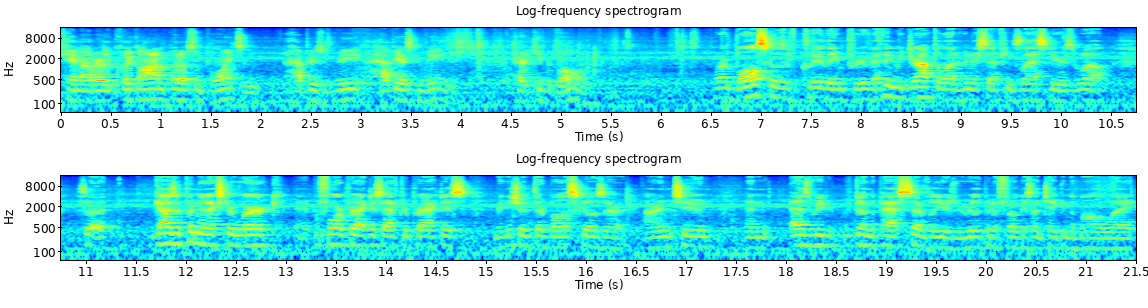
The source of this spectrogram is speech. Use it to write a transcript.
came out really quick on them, put up some points, and happy as be, happy as can be, and just try to keep it rolling. Well, our ball skills have clearly improved. I think we dropped a lot of interceptions last year as well. So guys are putting in extra work uh, before practice, after practice, making sure that their ball skills are, are in tune. And as we've done the past several years, we really put a focus on taking the ball away,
